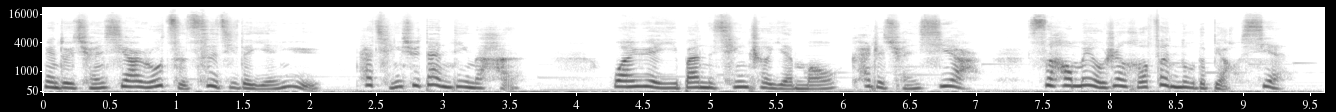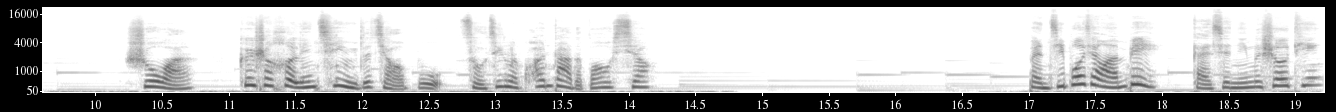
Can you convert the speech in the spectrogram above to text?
面对全希儿如此刺激的言语，他情绪淡定的很，弯月一般的清澈眼眸看着全希儿，丝毫没有任何愤怒的表现。说完，跟上赫连青羽的脚步，走进了宽大的包厢。本集播讲完毕，感谢您的收听，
